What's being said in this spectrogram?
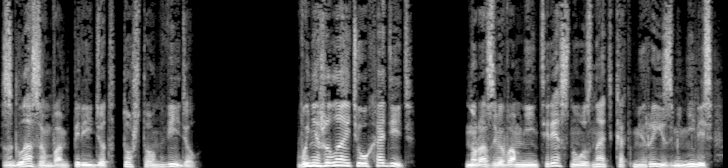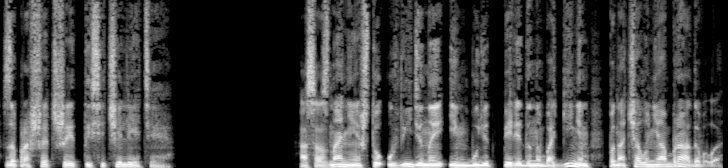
с глазом вам перейдет то, что он видел. Вы не желаете уходить, но разве вам не интересно узнать, как миры изменились за прошедшие тысячелетия? Осознание, что увиденное им будет передано богиням, поначалу не обрадовало,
